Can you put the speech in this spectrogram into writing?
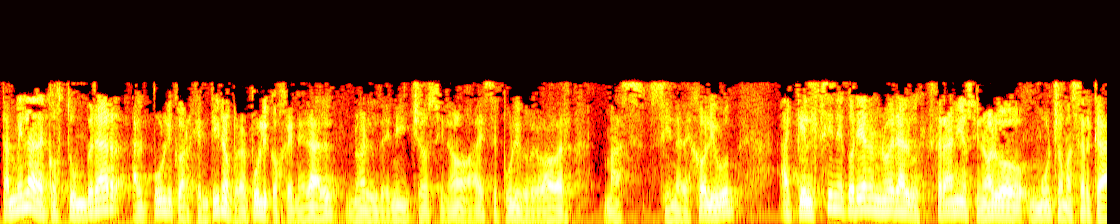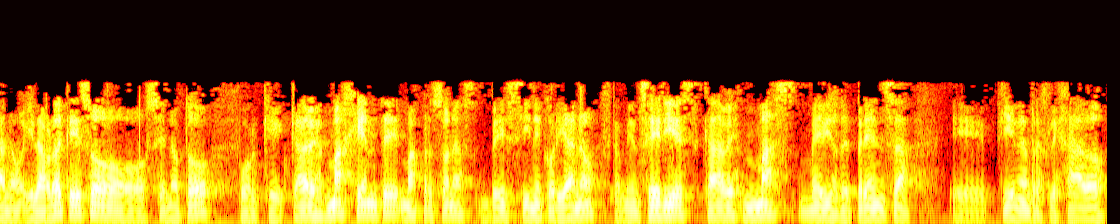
también la de acostumbrar al público argentino, pero al público general, no el de nicho, sino a ese público que va a ver más cine de Hollywood, a que el cine coreano no era algo extraño, sino algo mucho más cercano. Y la verdad que eso se notó porque cada vez más gente, más personas ve cine coreano, también series, cada vez más medios de prensa eh, tienen reflejado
